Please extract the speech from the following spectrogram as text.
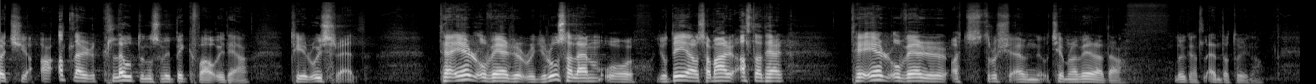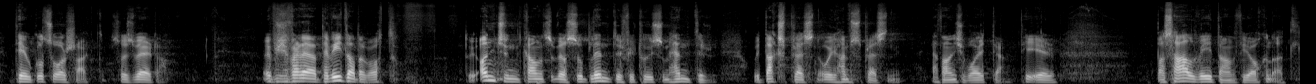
økje av alle klodene som vi byggva i det til Israel. Det er å være i Jerusalem og Judea og Samaria, alt det her. Det er å være et strusjevne og kommer å være det lukka til enda tøyna. Det er jo godt så sagt, så er svært det. Jeg vil ikke ferdig at jeg vet det godt. Du ønsken kan være så blinder for tøy som henter i dagspressen og i hemspressen at han ikke vet det. Det er basal vitan for åkken ødel.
